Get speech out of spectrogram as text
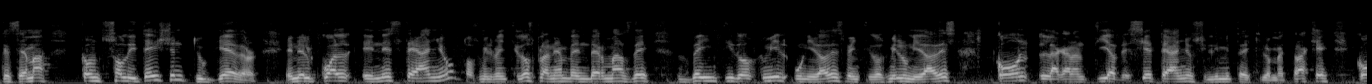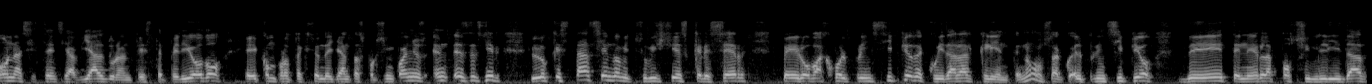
que se llama Consolidation Together, en el cual en este año, 2022, planean vender más de 22 mil unidades, 22 mil unidades, con la garantía de siete años sin límite de kilometraje, con asistencia vial durante este periodo, eh, con protección de llantas por cinco años. Es decir, lo que está haciendo Mitsubishi es crecer, pero bajo el principio de cuidar al cliente, ¿no? O sea, el principio de tener la posibilidad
